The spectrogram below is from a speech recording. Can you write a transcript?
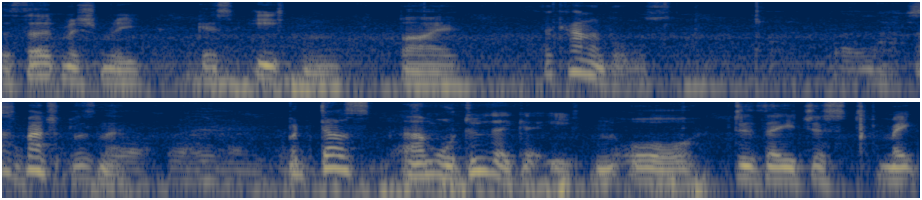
The third missionary gets eaten by the cannibals. Nice. That's magical, isn't it? Yeah, but does, um, or do they get eaten, or do they just make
